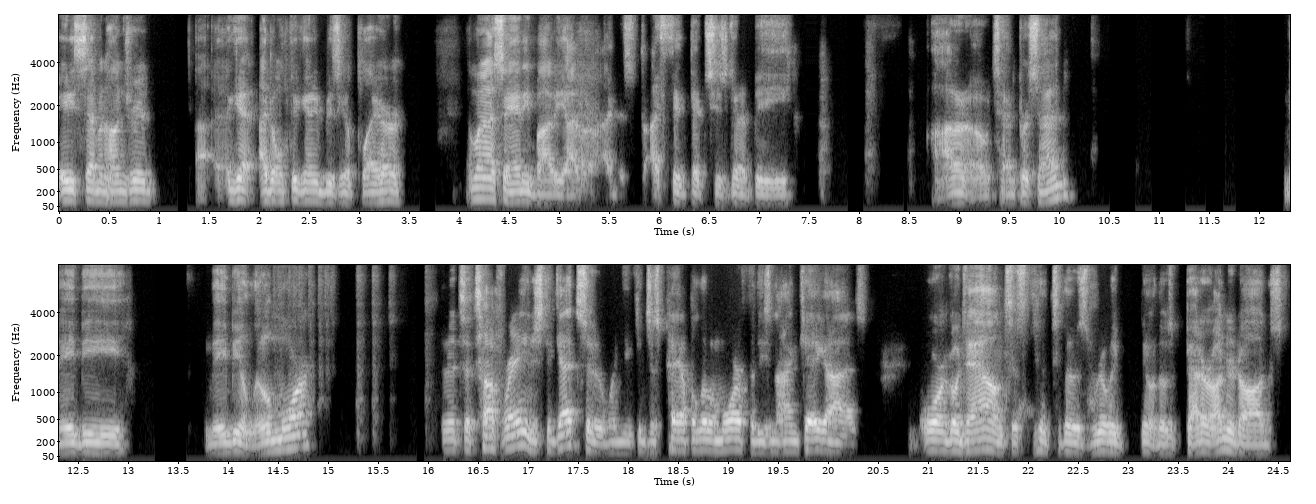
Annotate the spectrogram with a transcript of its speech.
Eighty seven hundred. Uh, again, I don't think anybody's going to play her. And when I say anybody, I don't. Know, I just I think that she's going to be. I don't know, ten percent. Maybe, maybe a little more And it's a tough range to get to when you can just pay up a little more for these 9K guys or go down to, to those really, you know, those better underdogs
